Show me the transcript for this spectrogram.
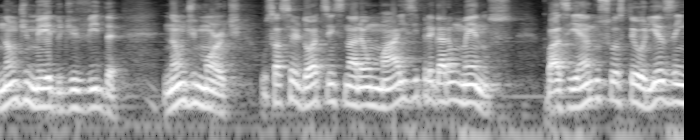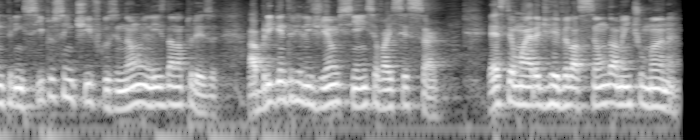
não de medo, de vida, não de morte. Os sacerdotes ensinarão mais e pregarão menos, baseando suas teorias em princípios científicos e não em leis da natureza. A briga entre religião e ciência vai cessar. Esta é uma era de revelação da mente humana,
